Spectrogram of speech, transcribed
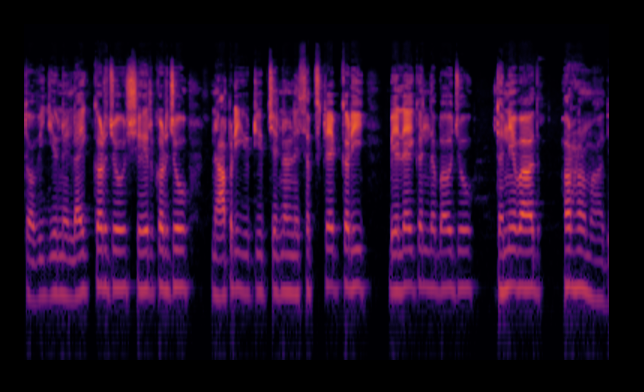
તો વિડીયોને લાઇક કરજો, શેર કરજો અને આપણી યુટ્યુબ ચેનલને સબસ્ક્રાઈબ કરી બેલાઇકન દબાવજો. ધન્યવાદ. હર હર મહાદેવ.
